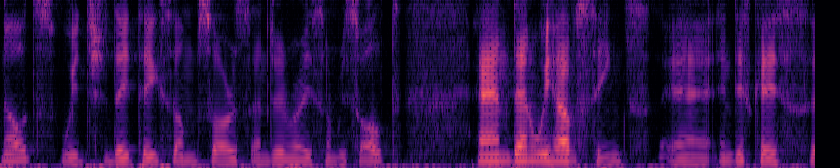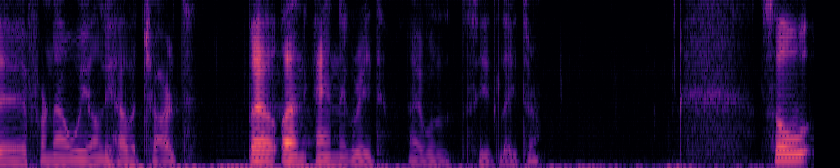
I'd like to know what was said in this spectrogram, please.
nodes which they take some source and generate some result. And then we have sinks. Uh, in this case uh, for now we only have a chart. Well and, and a grid. I will see it later. So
